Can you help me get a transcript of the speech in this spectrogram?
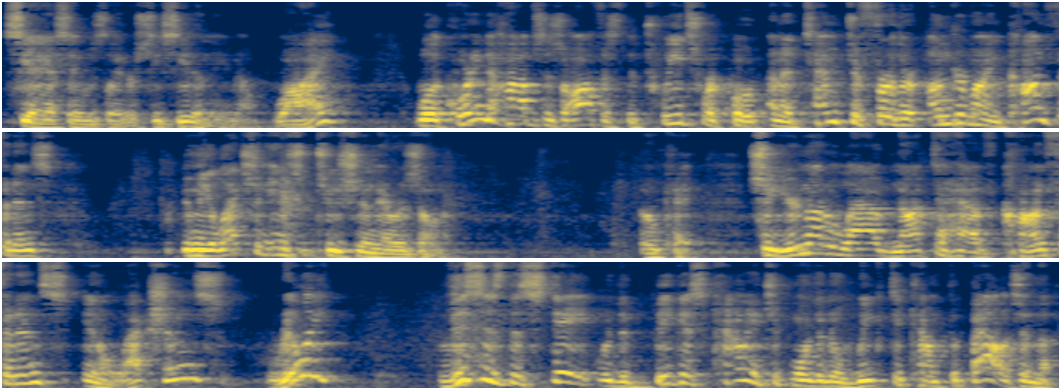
CISA was later CC'd on the email. Why? Well, according to Hobbs's office, the tweets were, quote, an attempt to further undermine confidence in the election institution in Arizona. Okay. So you're not allowed not to have confidence in elections? Really? This is the state where the biggest county took more than a week to count the ballots, and the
